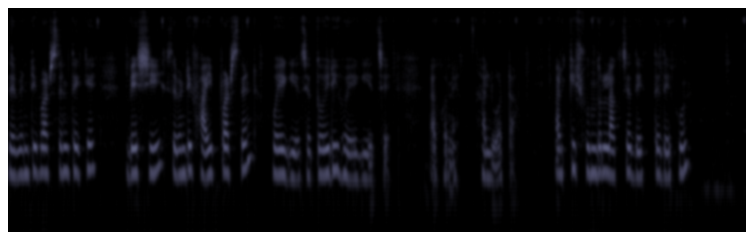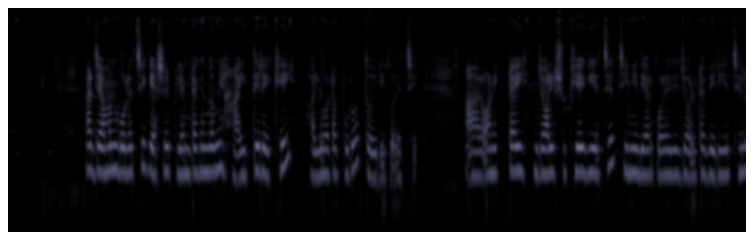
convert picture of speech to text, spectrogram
সেভেন্টি পারসেন্ট থেকে বেশি সেভেন্টি ফাইভ পারসেন্ট হয়ে গিয়েছে, তৈরি হয়ে গিয়েছে এখনে হালুয়াটা। আর কি সুন্দর লাগছে দেখতে, দেখুন। আর যেমন বলেছি, গ্যাসের ফ্লেমটা কিন্তু আমি হাইতে রেখেই হালুয়াটা পুরো তৈরি করেছি। আর অনেকটাই জল শুকিয়ে গিয়েছে। চিনি দেওয়ার পরে যে জলটা বেরিয়েছিল,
